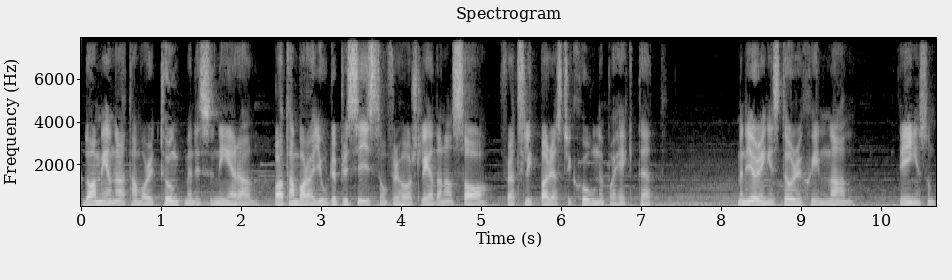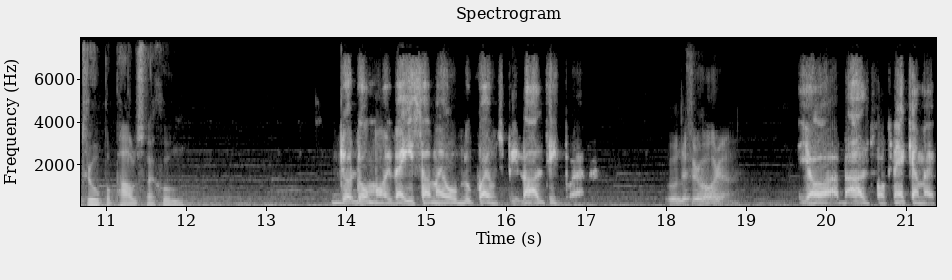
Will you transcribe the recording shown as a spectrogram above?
då han menar att han varit tungt medicinerad och att han bara gjorde precis som förhörsledarna sa för att slippa restriktioner på häktet. Men det gör ingen större skillnad. Det är ingen som tror på Pauls version. De, de har ju visat mig obduktionsbilder och allting på henne. Under förhören? Ja, allt att knäcka mig.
